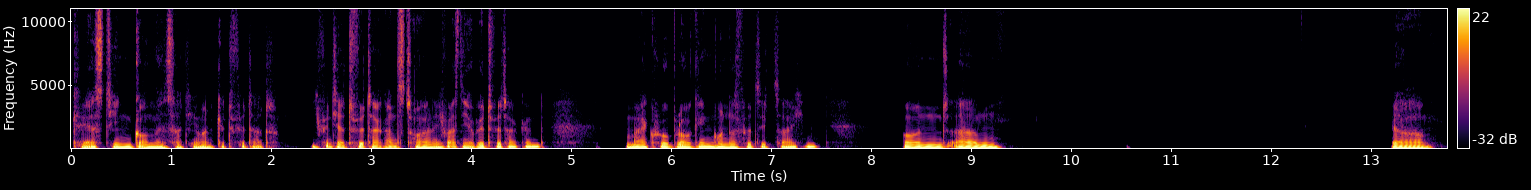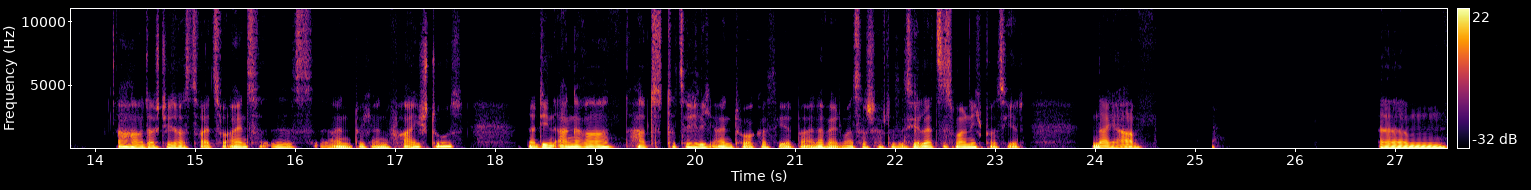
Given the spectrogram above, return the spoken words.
Kerstin Gomez hat jemand getwittert. Ich finde ja Twitter ganz toll. Ich weiß nicht, ob ihr Twitter kennt. Microblogging, 140 Zeichen. Und ähm, ja, aha, da steht was. 2 zu 1 ist ein, durch einen Freistoß. Nadine Angerer hat tatsächlich ein Tor kassiert bei einer Weltmeisterschaft. Das ist ihr letztes Mal nicht passiert. Naja. Ähm,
